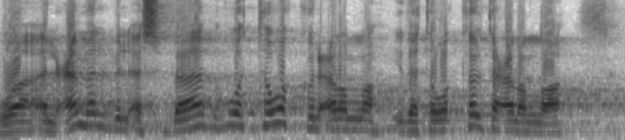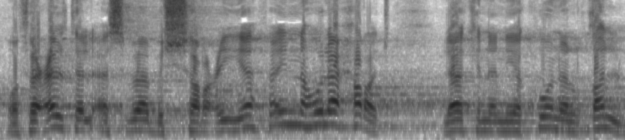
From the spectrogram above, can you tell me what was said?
والعمل بالأسباب هو التوكل على الله. إذا توكلت على الله وفعلت الأسباب الشرعية فإنه لا حرج لكن أن يكون القلب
